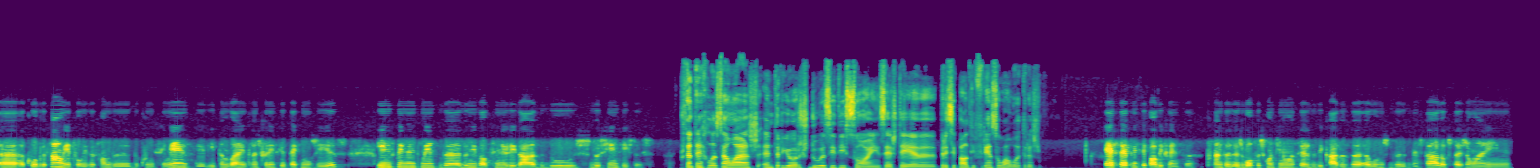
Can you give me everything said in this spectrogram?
a colaboração e atualização de, de conhecimentos e, e, também transferência de tecnologias, independentemente do nível de senioridade dos, dos cientistas. Portanto, em relação às anteriores duas edições, esta é a principal diferença ou há outras? Esta é a principal diferença. Portanto, as bolsas continuam a ser dedicadas a alunos de mestrado ou que estejam em,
